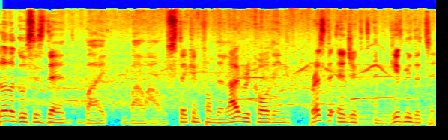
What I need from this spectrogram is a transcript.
Bela Lugosi is Dead by Bauhaus, taken from the live recording Press the Eject and Give Me the Tape.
